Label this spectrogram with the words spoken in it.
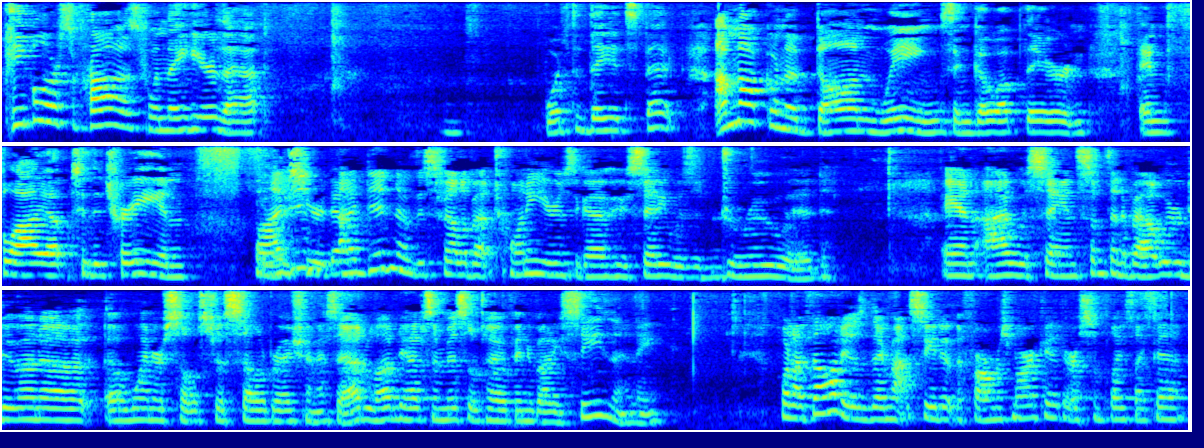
people are surprised when they hear that. What did they expect? I'm not going to don wings and go up there and, and fly up to the tree and, Well, I did, I did know this fellow about 20 years ago who said he was a druid. And I was saying something about we were doing a, a winter solstice celebration. I said, I'd love to have some mistletoe if anybody sees any. What I thought is they might see it at the farmer's market or someplace like that.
